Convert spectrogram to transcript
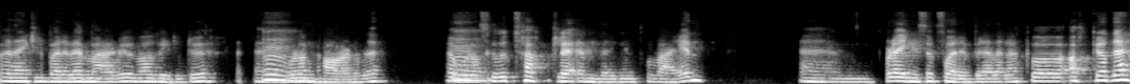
men egentlig bare hvem er du, hva vil du, eh, mm. hvordan har du det, og hvordan mm. skal du takle endringen på veien. Um, for det er ingen som forbereder deg på akkurat det,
